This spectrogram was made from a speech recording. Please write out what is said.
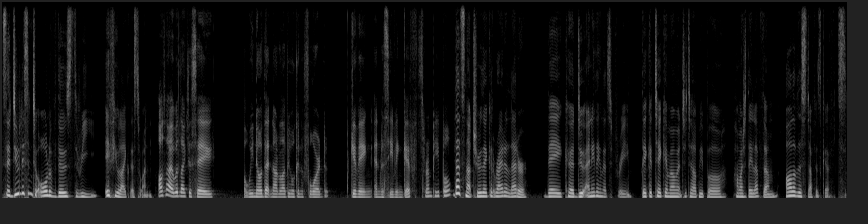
So do listen to all of those three if you like this one. also, I would like to say we know that not a lot of people can afford giving and receiving gifts from people. That's not true. They could write a letter. They could do anything that's free. They could take a moment to tell people how much they love them. All of this stuff is gifts.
